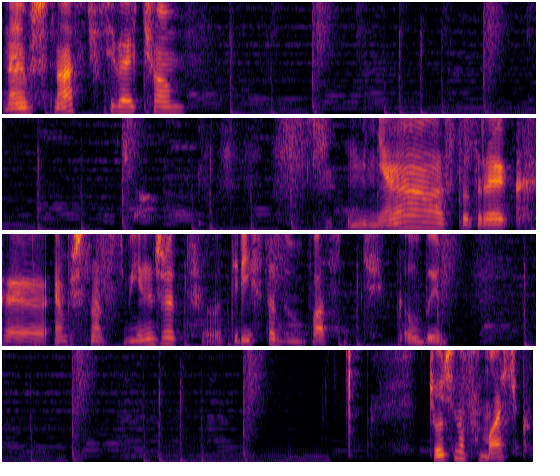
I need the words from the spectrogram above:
на М16 у тебя о чем? У меня статрек э, М16 Винджет 320 голды. Чё у тебя на Фомасик?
